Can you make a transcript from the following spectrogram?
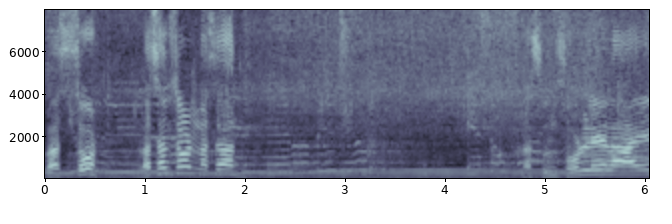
बस सोड. लसण सोड लसण. लसूण सोडलेला आहे.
